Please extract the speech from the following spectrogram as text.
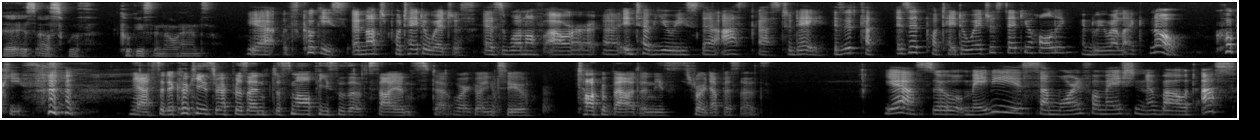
uh, is us with cookies in our hands. Yeah, it's cookies and not potato wedges, as one of our uh, interviewees uh, asked us today. Is it is it potato wedges that you're holding? And we were like, no, cookies. yeah, so the cookies represent the small pieces of science that we're going to talk about in these short episodes. Yeah, so maybe some more information about us.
